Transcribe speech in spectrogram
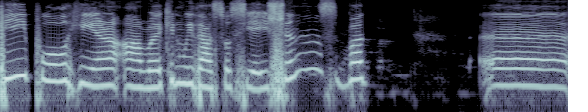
people here are working with associations, but uh,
